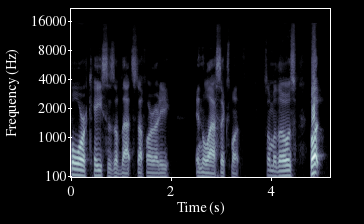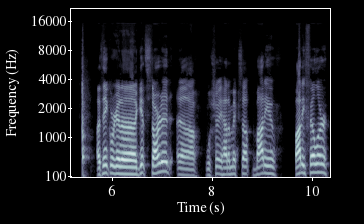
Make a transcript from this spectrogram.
four cases of that stuff already in the last six months. Some of those, but I think we're gonna get started. Uh, we'll show you how to mix up body body filler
